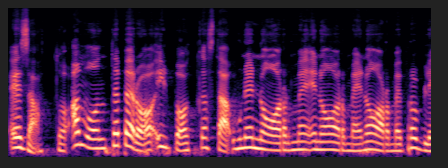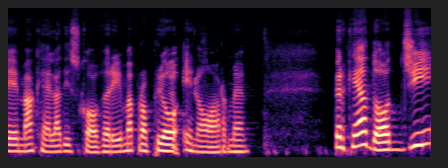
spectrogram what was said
Esatto, a monte però il podcast ha un enorme, enorme, enorme problema che è la discovery, ma proprio enorme. Perché ad oggi,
